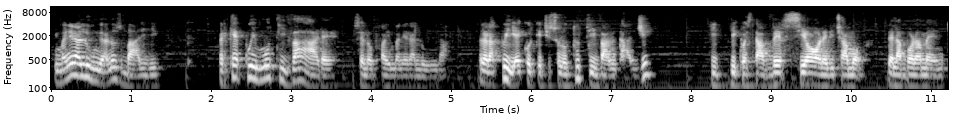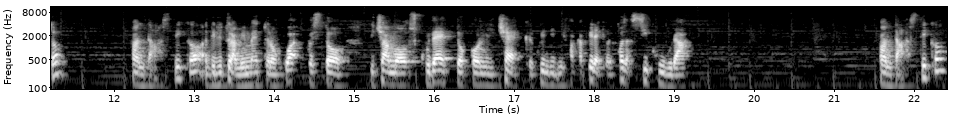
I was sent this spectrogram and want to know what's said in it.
In maniera lunga non sbagli, perché puoi motivare se lo fai in maniera lunga. Allora qui ecco che ci sono tutti i vantaggi di, di questa versione, diciamo, dell'abbonamento fantastico, addirittura mi mettono qua questo diciamo scudetto con il check, quindi mi fa capire che è una cosa sicura, fantastico.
